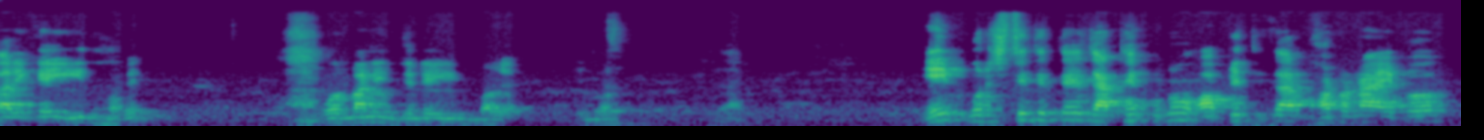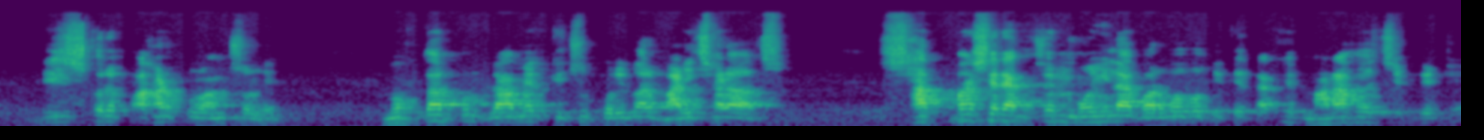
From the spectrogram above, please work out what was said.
তারিখে ঈদ হবে। কোরবানির যেটা ঈদ বলে। এই পরিস্থিতিতে যাতে কোনো অপ্রীতিকর ঘটনা এবং বিশেষ করে পাহাড়পুর অঞ্চলে মুক্তারপুর গ্রামের কিছু পরিবার বাড়ি ছাড়া আছে, সাত মাসের একজন মহিলা গর্ভবতীকে তাকে মারা হয়েছে পেটে,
